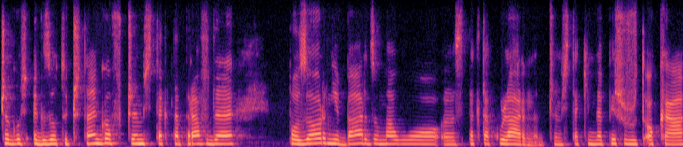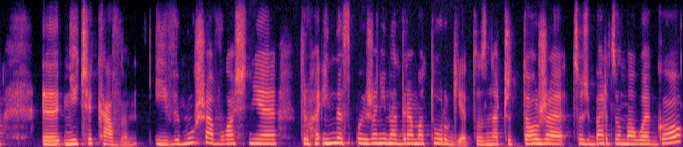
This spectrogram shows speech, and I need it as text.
czegoś egzotycznego w czymś tak naprawdę pozornie bardzo mało e, spektakularnym, czymś takim na pierwszy rzut oka e, nieciekawym i wymusza właśnie trochę inne spojrzenie na dramaturgię, to znaczy to, że coś bardzo małego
